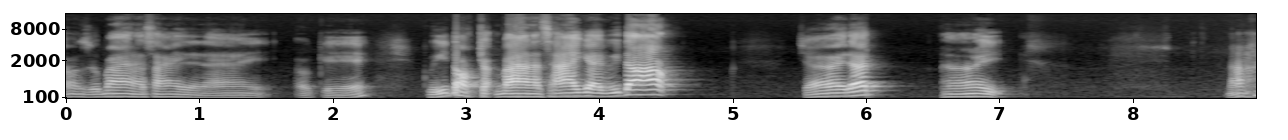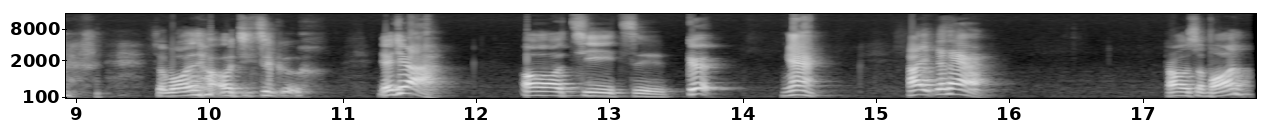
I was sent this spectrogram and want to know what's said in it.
đáp án số 3 là sai rồi này. Ok. Quý tộc chọn 3 là sai kìa, quý tộc. Trời đất rồi đó số 4 là Ochitsuku nhớ chưa? Ochitsuku nha. Hay, tiếp theo câu số 4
